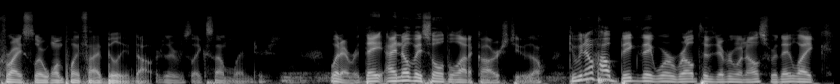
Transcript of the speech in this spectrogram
Chrysler 1.5 billion dollars. There was like some lenders. Whatever. They I know they sold a lot of cars too though. Do we know how big they were relative to everyone else? Were they like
